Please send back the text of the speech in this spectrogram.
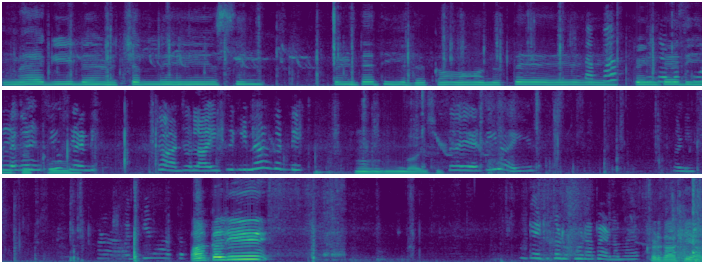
ਮੈਗੀ ਲੈਣ ਚੱਲੇ ਅਸੀਂ ਪਿੰਡ ਦੀ ਦੁਕਾਨ ਤੇ। ਪਿੰਡ ਦੀ ਦੁਕਾਨ। ਕਾਰ ਚਲਾਈ ਸੀ ਕਿ ਨਾ ਗੱਡੀ। ਹੂੰ ਲਾਈ ਸੀ। ਸਵੇਰ ਦੀ ਲਾਈ ਬਣੀ ਹਾਂ ਅੱਗੇ ਹੱਥ ਅੰਕਲ ਜੀ ਗੇਟ ਖੜਕਾਉਣਾ ਪੈਣਾ ਮੈਂ। ਖੜਕਾ ਕੇ ਆ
